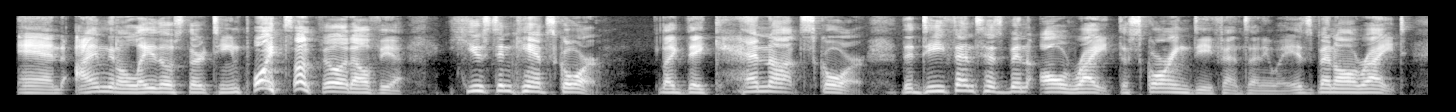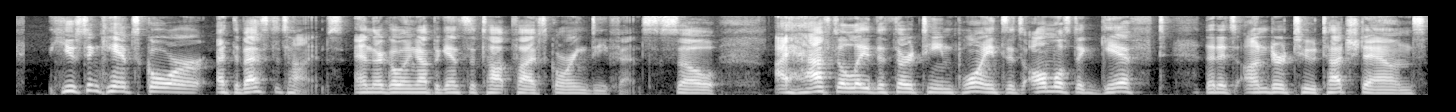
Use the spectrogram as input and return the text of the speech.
and I'm going to lay those 13 points on Philadelphia. Houston can't score. Like they cannot score. The defense has been all right. The scoring defense, anyway, it's been all right. Houston can't score at the best of times, and they're going up against the top five scoring defense. So I have to lay the 13 points. It's almost a gift that it's under two touchdowns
